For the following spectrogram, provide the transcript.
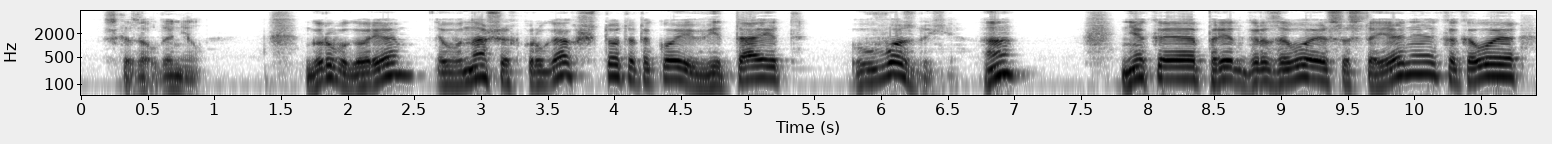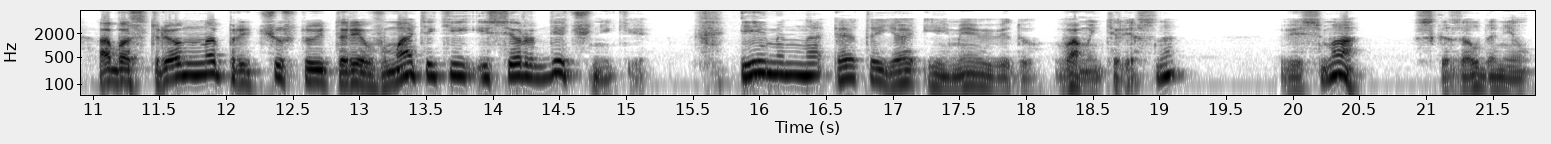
— сказал Данил. «Грубо говоря, в наших кругах что-то такое витает в воздухе, а? Некое предгрозовое состояние, каковое обостренно предчувствуют ревматики и сердечники. Именно это я и имею в виду. Вам интересно? Весьма, сказал Данил.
